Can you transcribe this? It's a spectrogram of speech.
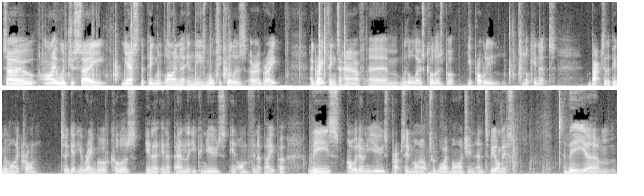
so I would just say yes, the pigment liner in these multicolours are a great a great thing to have um, with all those colours. But you're probably looking at back to the Pigma Micron to get your rainbow of colours in a in a pen that you can use in, on thinner paper. These I would only use perhaps in my Oxford wide margin, and to be honest, the, um,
